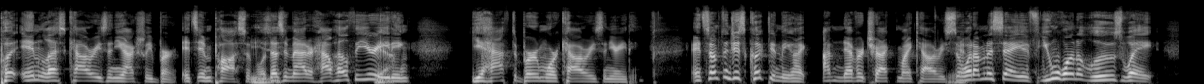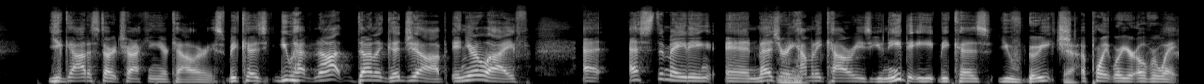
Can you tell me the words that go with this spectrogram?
put in less calories than you actually burn. It's impossible. It doesn't matter how healthy you're Yeah. eating, you have to burn more calories than you're eating. And something just clicked in me like, I've never tracked my calories. So, what I'm going to say, if you want to lose weight, you got to start tracking your calories because you have not done a good job in your life at estimating and measuring Mhm. how many calories you need to eat because you've reached Yeah. a point where you're overweight.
